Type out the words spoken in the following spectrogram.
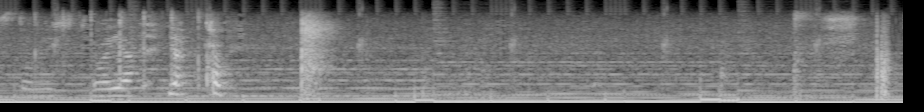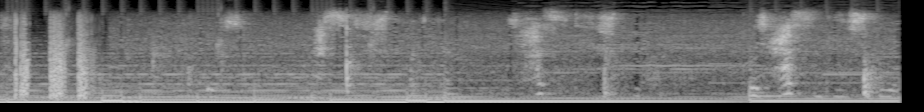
ist doch nicht. Oh ja. Komm. Ich hasse dieses Spiel. Ich hasse dieses Spiel.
